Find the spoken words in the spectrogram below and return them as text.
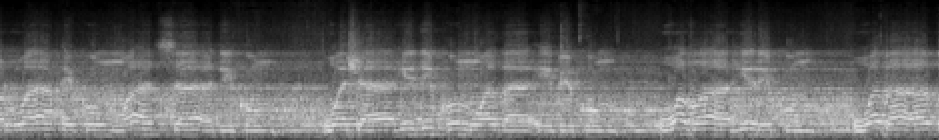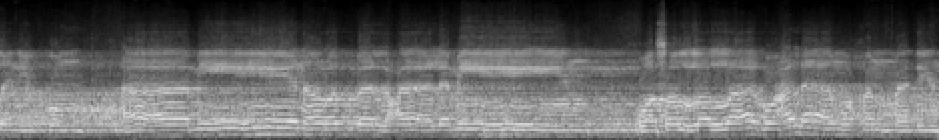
أرواحكم وأجسادكم وشاهدكم وغائبكم وظاهركم وباطنكم. آمين رب العالمين. وصلى الله على محمد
